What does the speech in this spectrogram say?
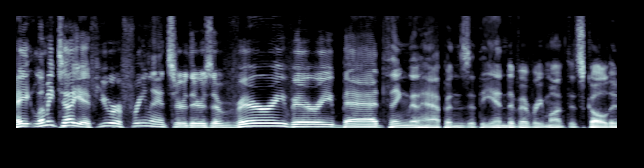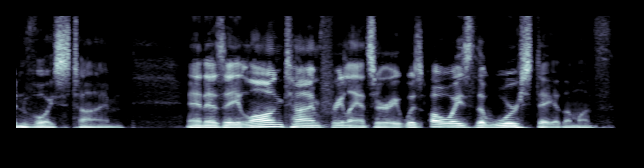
Hey, let me tell you, if you're a freelancer, there's a very, very bad thing that happens at the end of every month. It's called invoice time. And as a longtime freelancer, it was always the worst day of the month.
